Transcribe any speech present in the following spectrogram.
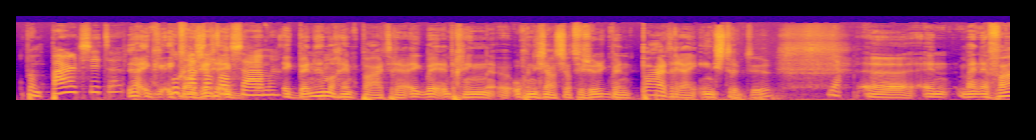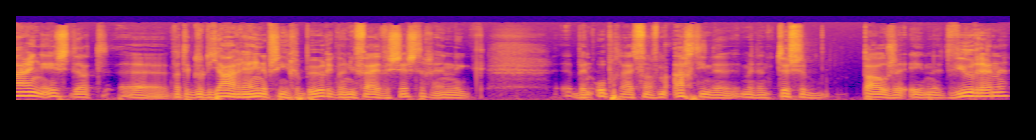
op een paard zitten? Ja, ik, ik Hoe gaat zeggen, dat dan ik, samen? Ik ben helemaal geen paardrij. Ik ben, ik ben geen uh, organisatieadviseur. Ik ben paardrijinstructeur. Ja. Uh, en mijn ervaring is dat uh, wat ik door de jaren heen heb zien gebeuren. Ik ben nu 65 en ik ben opgeleid vanaf mijn 18e met een tussenpauze in het wielrennen.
